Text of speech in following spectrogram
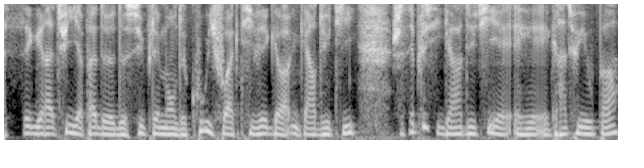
c'est gratuit, il n'y a pas de, supplément de coût, il faut activer Guard Duty. Je sais plus si Guard Duty est, gratuit ou pas,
